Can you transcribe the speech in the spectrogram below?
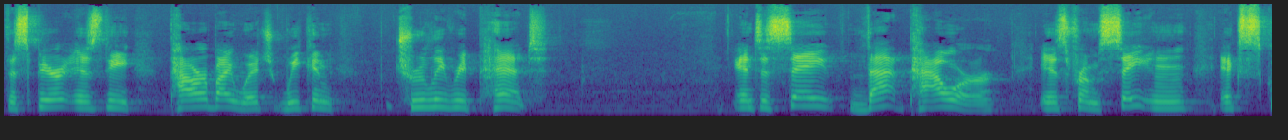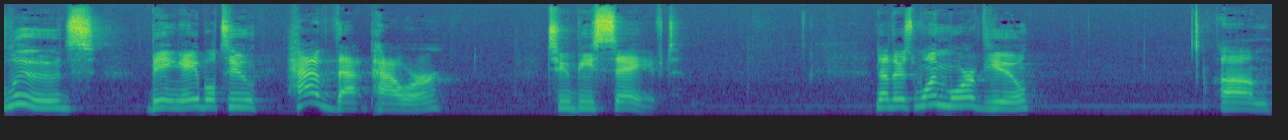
The Spirit is the power by which we can truly repent. And to say that power is from Satan excludes being able to have that power to be saved. Now, there's one more view, um,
